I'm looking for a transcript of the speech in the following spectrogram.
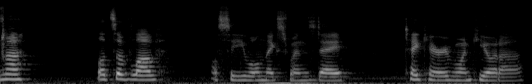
Mwah. Lots of love. I'll see you all next Wednesday. Take care, everyone. Kia ora.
